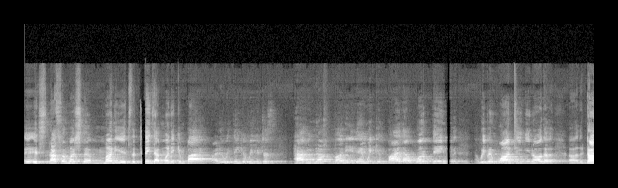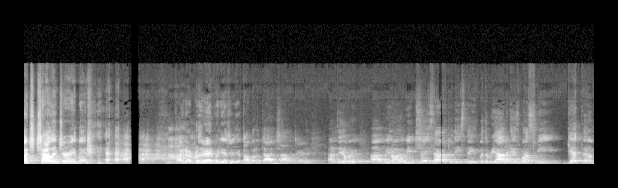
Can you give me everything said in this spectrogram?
it's not so much the money, it's the things that money can buy. Right? And we think if we could just have enough money, then we can buy that one thing we've been wanting, you know, the, uh, the Dodge Challenger, amen. talking to our brother Edward yesterday, we talking about a Dodge Challenger. Uh, you know, but, uh, but, you know, we chase after these things, but the reality is once we get them,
